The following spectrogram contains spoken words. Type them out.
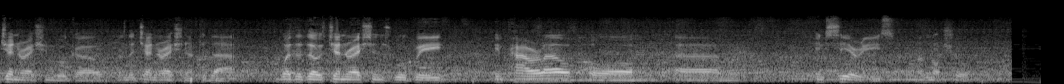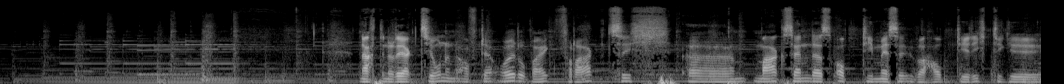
generation will go and the generation after that. Whether those generations will be in parallel or um, in series, I'm not sure. Nach den Reaktionen auf der Eurobike fragt sich äh, Mark Sanders, ob die Messe überhaupt die richtige,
